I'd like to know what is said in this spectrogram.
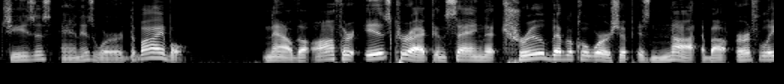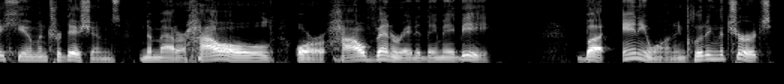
Jesus and His Word, the Bible. Now, the author is correct in saying that true biblical worship is not about earthly human traditions, no matter how old or how venerated they may be. But anyone, including the church,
